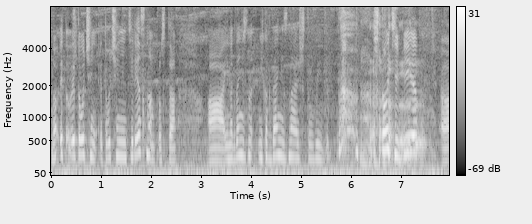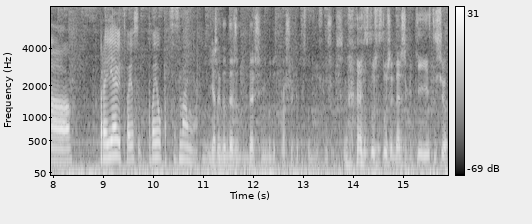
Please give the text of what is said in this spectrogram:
Но это, это, очень, это очень интересно, просто а, иногда не, никогда не знаешь, что выйдет, что тебе проявит твое, твое подсознание. Я тогда даже дальше не буду спрашивать, я просто буду слушать. слушать, слушать дальше, какие есть еще,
